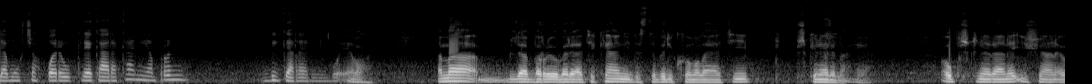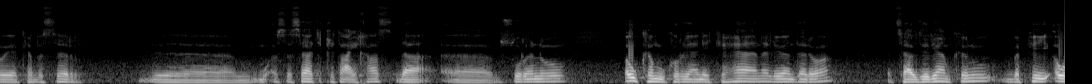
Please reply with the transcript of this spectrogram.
لە موچەخۆرە و کرێکارەکان یە بڕن بیگەڕێن بۆ ئێوە ئەمە لە بەڕێوەبەرایەتیەکانی دەستەبەری کۆمەڵایەتی پشکنەرمان هەیە ئەو پشکنەرانە ئیشیان ئەوەیە کە بەسەر مؤسساتی قطعی خاصدا سوڕێن و ئەو کەم و کوڕیانێک کە هەیەە لەوێن دەرەوە چاودێریان بکەن و بە پێی ئەو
